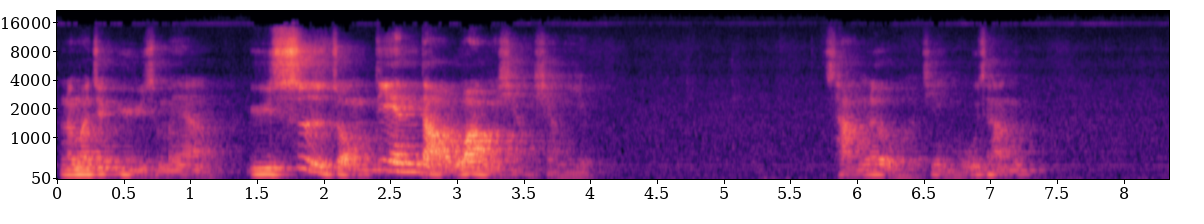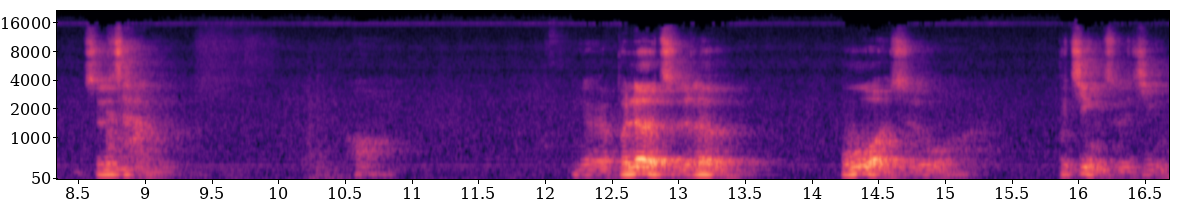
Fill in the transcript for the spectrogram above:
那么就与什么样？与四种颠倒妄想相应。常乐我净，无常执常，哦，那个不乐执乐，无我执我，不净执净。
